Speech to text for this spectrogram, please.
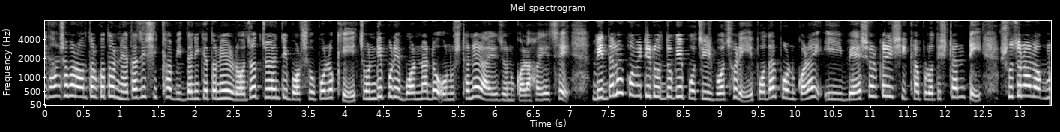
বিধানসভার অন্তর্গত নেতাজি শিক্ষা বিদ্যানিকেতনের রজত জয়ন্তী বর্ষ উপলক্ষে চণ্ডীপুরে বর্ণাঢ্য অনুষ্ঠানের আয়োজন করা হয়েছে। বিদ্যালয় কমিটির উদ্যোগে পঁচিশ বছরে পদার্পণ করা এই বেসরকারি শিক্ষা প্রতিষ্ঠানটি সূচনা লগ্ন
